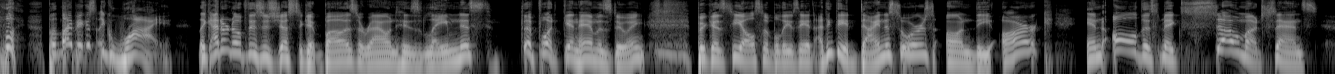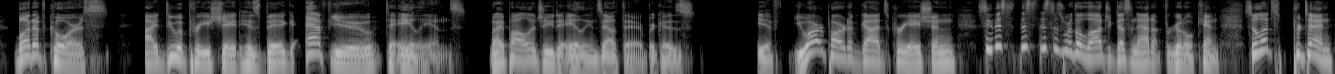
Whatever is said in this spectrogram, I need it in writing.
but my biggest, like, why? Like, I don't know if this is just to get buzz around his lameness. That's what Ken Ham is doing, because he also believes they had, I think they had dinosaurs on the ark, and all this makes so much sense. But of course, I do appreciate his big F you to aliens. My apology to aliens out there, because if you are part of God's creation, see this this this is where the logic doesn't add up for good old Ken. So let's pretend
